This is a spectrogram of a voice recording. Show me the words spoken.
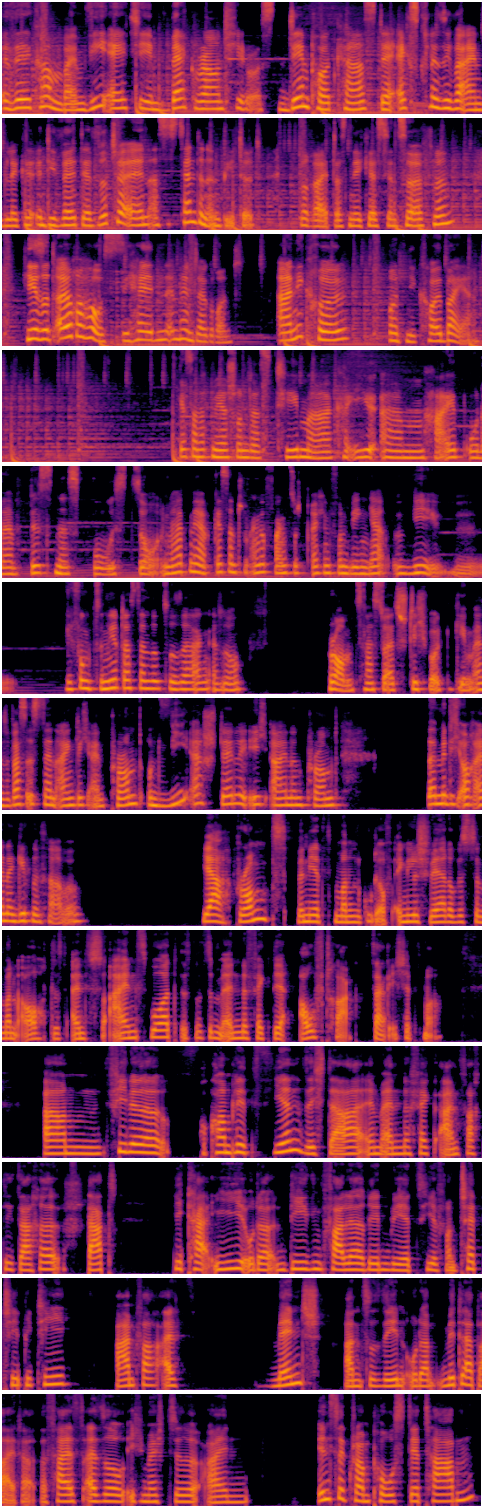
Willkommen beim VAT Background Heroes, dem Podcast, der exklusive Einblicke in die Welt der virtuellen Assistentinnen bietet. Bereit, das Nähkästchen zu öffnen? Hier sind eure Hosts, die Helden im Hintergrund. Anni Kröll und Nicole Bayer. Gestern hatten wir ja schon das Thema KI-Hype ähm, oder Business Boost. So, und wir hatten ja auch gestern schon angefangen zu sprechen von wegen, ja, wie, wie funktioniert das denn sozusagen? Also Prompts hast du als Stichwort gegeben. Also was ist denn eigentlich ein Prompt und wie erstelle ich einen Prompt, damit ich auch ein Ergebnis habe? Ja, Prompts, wenn jetzt man gut auf Englisch wäre, wüsste man auch, das 1 zu 1 Wort ist es im Endeffekt der Auftrag, sage ich jetzt mal. Ähm, viele komplizieren sich da im Endeffekt einfach die Sache, statt die KI oder in diesem Falle reden wir jetzt hier von ChatGPT, einfach als Mensch anzusehen oder Mitarbeiter. Das heißt also, ich möchte einen Instagram-Post jetzt haben.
